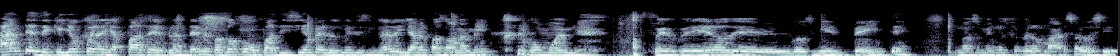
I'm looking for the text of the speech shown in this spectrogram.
antes de que yo fuera ya parte del plantel. Me pasó como para diciembre de 2019 y ya me pasaron a mí como en febrero del 2020, más o menos febrero, marzo, algo así.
